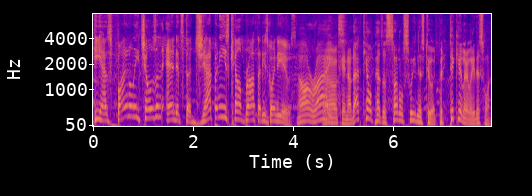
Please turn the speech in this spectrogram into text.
he has finally chosen, and it's the Japanese kelp broth that he's going to use. All right. Okay, now that kelp has a subtle sweetness to it, particularly this one.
